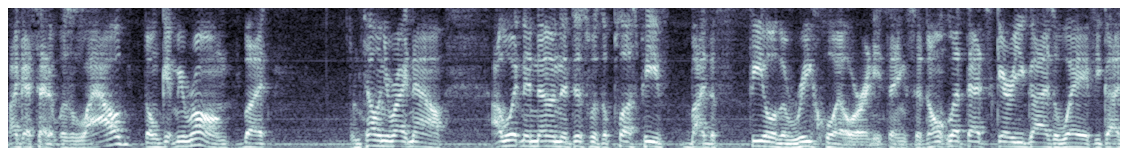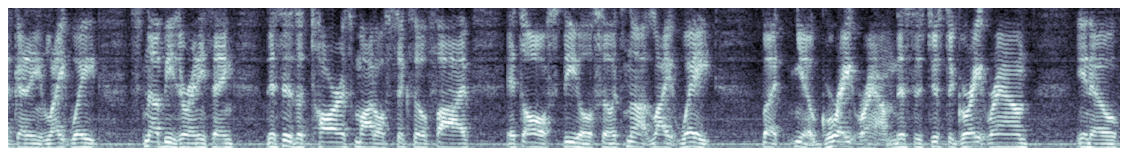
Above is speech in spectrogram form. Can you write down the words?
Like I said, it was loud, don't get me wrong, but I'm telling you right now, I wouldn't have known that this was a plus P by the feel of the recoil or anything. So don't let that scare you guys away if you guys got any lightweight snubbies or anything. This is a Taurus Model 605. It's all steel, so it's not lightweight, but, you know, great round. This is just a great round. You know,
